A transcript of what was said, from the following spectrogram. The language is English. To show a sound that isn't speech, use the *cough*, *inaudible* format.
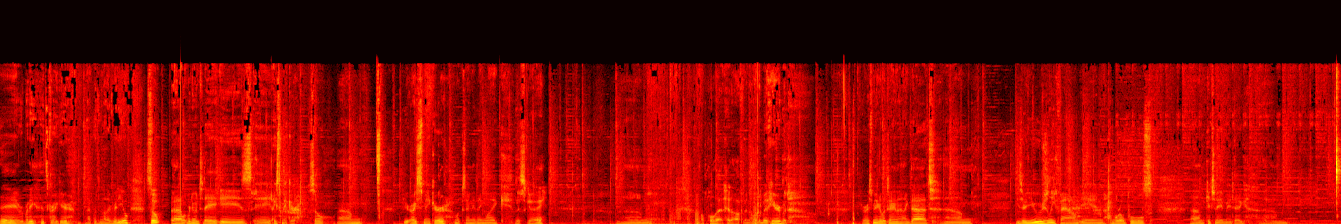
Hey everybody, it's Greg here, back with another video. So uh, what we're doing today is a ice maker. So um, if your ice maker looks anything like this guy, um, I'll pull that head off in a little bit here, but if your ice maker looks anything like that, um, these are usually found in whirlpools, um, KitchenAid Maytag. Um,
